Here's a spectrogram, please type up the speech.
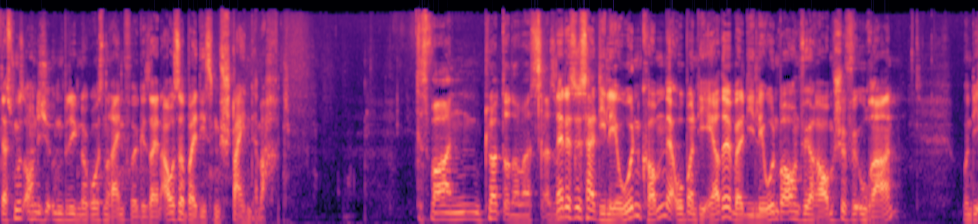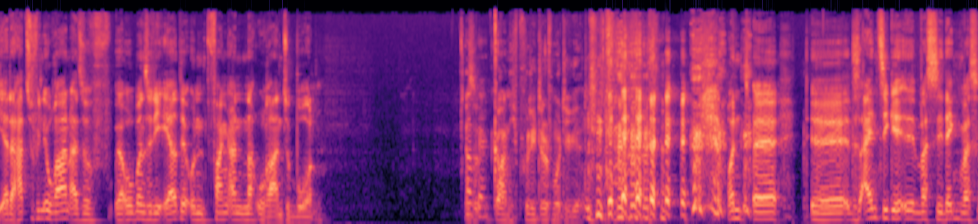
das muss auch nicht unbedingt in der großen Reihenfolge sein, außer bei diesem Stein der Macht. das war ein Plot oder was? Also, Ne, das ist halt, die Leonen kommen, erobern die Erde, weil die Leonen brauchen für ihre Raumschiffe Uran. Und die Erde hat zu viel Uran, also erobern sie die Erde und fangen an, nach Uran zu bohren. Also Okay. gar nicht politisch motiviert. Und äh, äh, das Einzige, äh, was sie denken, was,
